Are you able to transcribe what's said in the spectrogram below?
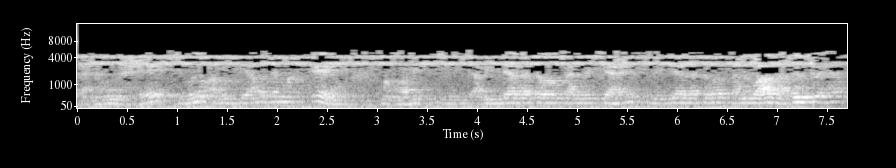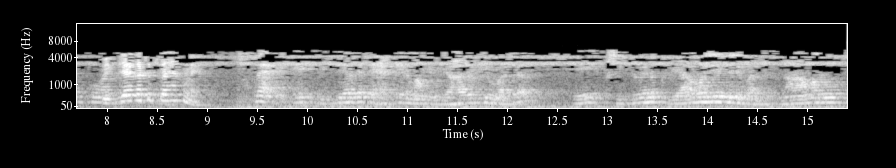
දැනුනේ තිබුණු අවිද්‍යාව දැන් මට තේරෙනවා. මම අවිද්‍යාවගතව පැනවිච්ච හැටි විද්‍යාවගතව පැනවා ගත යුතු හැටි විද්‍යාගත පැහැක් නැහැ. නෑ ඒ විද්‍යාවගත හැටි මම විහාර කිව්වට ඒ සිද්ධ වෙන ක්‍රියාවලිය පිළිබඳ නාම රූප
